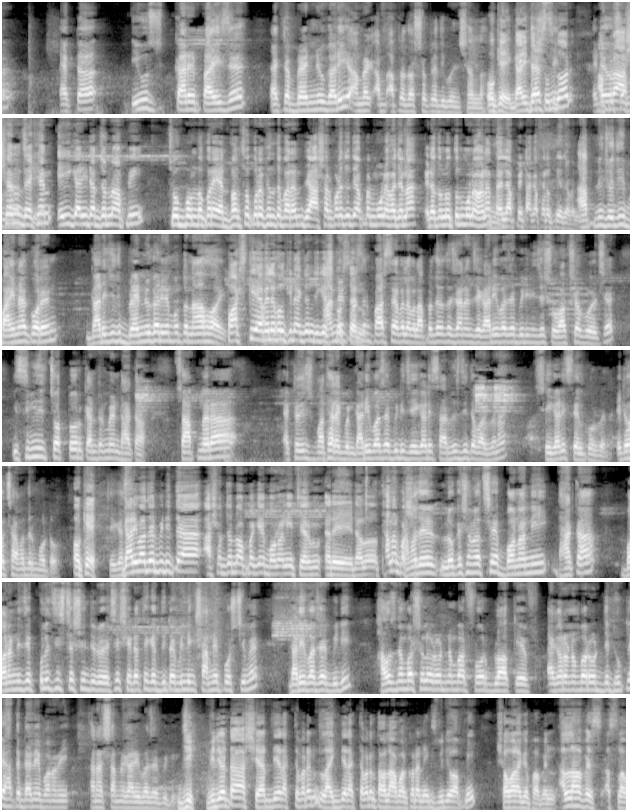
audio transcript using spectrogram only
একটা ইউজ কারের প্রাইসে একটা ব্র্যান্ড নিউ গাড়ি আমরা আপ- আপনার দর্শকরা দিব ইনশাল্লাহ ওকে গাড়িটা সুন্দর। আপনারা আসেন দেখেন এই গাড়িটার জন্য আপনি চোখ বন্ধ করে অ্যাডভান্সও করে ফেলতে পারেন। যে আসার পরে যদি আপনার মনে হয় যে না এটা তো নতুন মনে হয় না তাহলে আপনি টাকা ফেরত দিয়ে যাবেন। আপনি যদি বাইনা করেন গাড়ি যদি ব্র্যান্ড নিউ গাড়ির মতো না হয় পার্টস কি অ্যাভেলেবল কিনা একজন জিজ্ঞেস করছেন? পার্সেন্ট পার্টস অ্যাভেলেবল আপনারা তো জানেন যে গাড়ি বাজার বিডি নিজস্ব ওয়ার্কশপ রয়েছে। ইসিবি চত্বর ক্যান্টনমেন্ট ঢাকা। তো আপনারা একটা জিনিস মাথায় রাখবেন গাড়ি বাজার বিডি যে গাড়ি সার্ভিস দিতে পারবে না সেই গাড়ি সেল করবেন এটা হচ্ছে আমাদের মোটো ওকে গাড়ি বাজার বিডিতে আসার জন্য আপনাকে বনানী চেয়ারম্যান আরে এটা হলো থানার পাশে। আমাদের লোকেশন হচ্ছে বনানী ঢাকা। বনানী যে পুলিশ স্টেশনটি রয়েছে সেটা থেকে দুইটা বিল্ডিং সামনে পশ্চিমে গাড়ি বাজার বিডি। হাউস নাম্বার ষোলো road number four block F এগারো নম্বর রোড দিয়ে ঢুকলে হাতের ডানে বনানী থানার সামনে গাড়ি বাজার বিডি। জি ভিডিওটা শেয়ার দিয়ে রাখতে পারেন লাইক দিয়ে রাখতে পারেন তাহলে আমার করা নেক্সট ভিডিও আপনি সবার আগে পাবেন। আল্লাহ হাফেজ আসসালাম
